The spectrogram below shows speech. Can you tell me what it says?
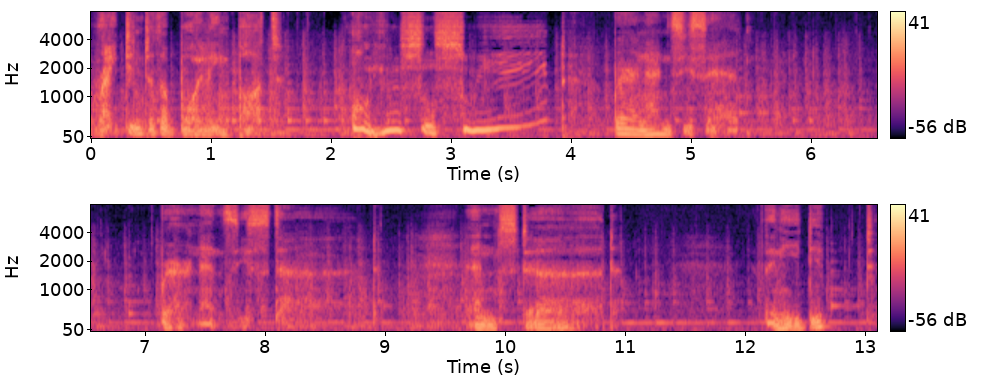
right into the boiling pot. Oh, you're so sweet. Bear Nancy said. Bear Nancy stirred and stirred. Then he dipped.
